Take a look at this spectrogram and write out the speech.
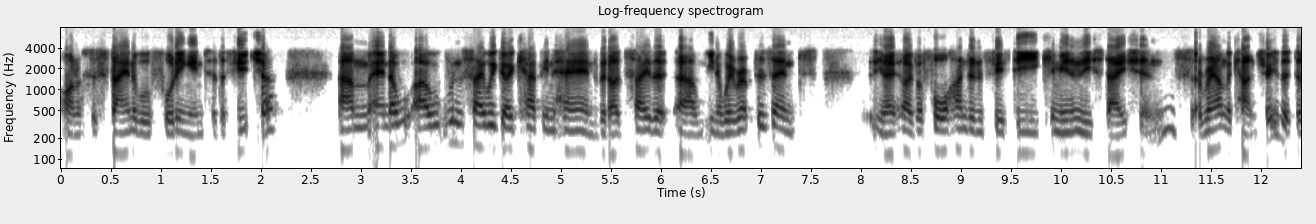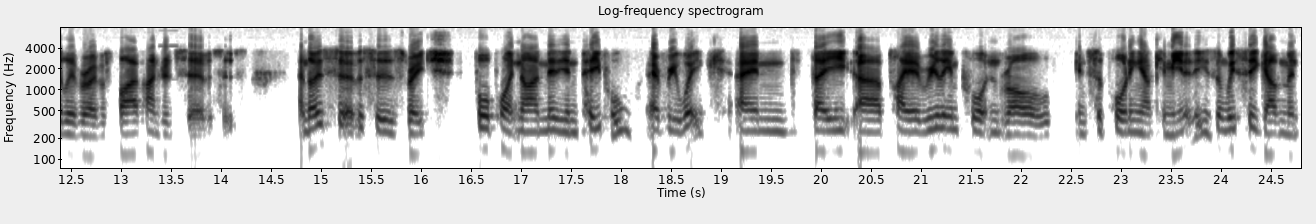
on a sustainable footing into the future. Um, and I, I, wouldn't say we go cap in hand, but I'd say that uh, you know we represent you know, over 450 community stations around the country that deliver over 500 services. And those services reach 4.9 million people every week, and they uh, play a really important role in supporting our communities. And we see government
